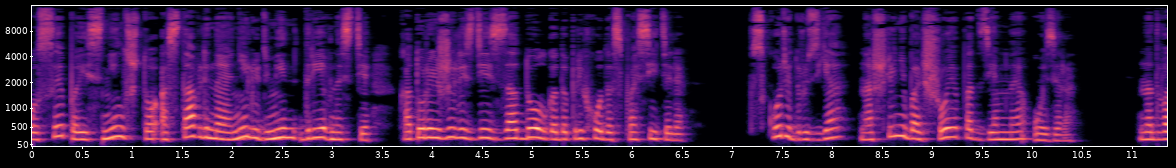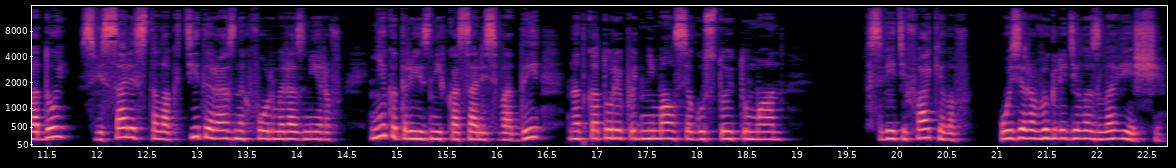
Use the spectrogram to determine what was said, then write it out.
Хосе пояснил, что оставлены они людьми древности, которые жили здесь задолго до прихода Спасителя. Вскоре друзья нашли небольшое подземное озеро. Над водой свисали сталактиты разных форм и размеров, некоторые из них касались воды, над которой поднимался густой туман. В свете факелов озеро выглядело зловеще.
